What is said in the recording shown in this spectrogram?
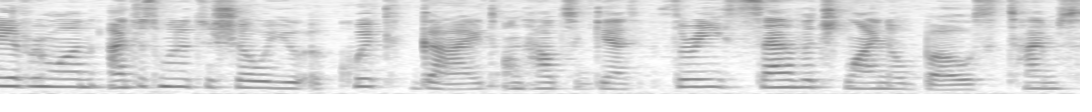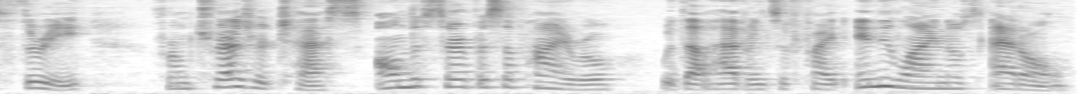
Hey everyone, I just wanted to show you a quick guide on how to get 3 Savage Lynel bows times 3 from treasure chests on the surface of Hyrule without having to fight any Lynels at all.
